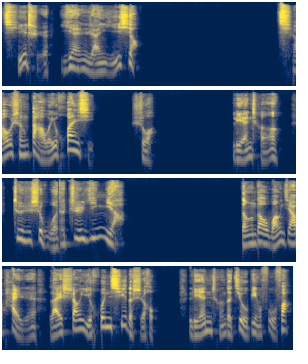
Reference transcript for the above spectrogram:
启齿嫣然一笑。乔生大为欢喜，说：“连城真是我的知音呀。”等到王家派人来商议婚期的时候，连城的旧病复发，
